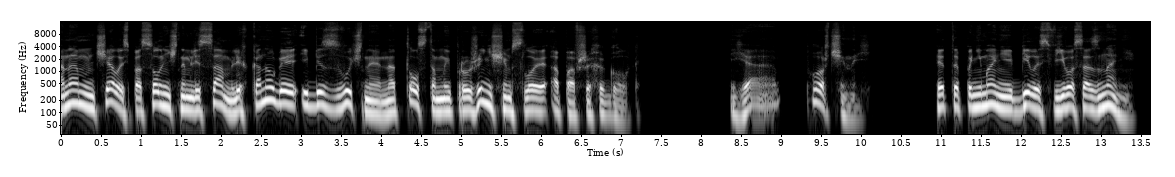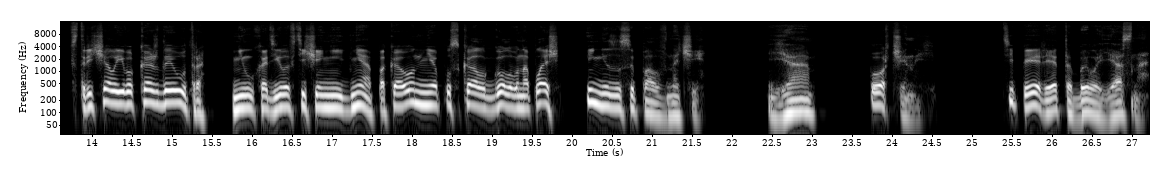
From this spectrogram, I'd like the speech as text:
Она мчалась по солнечным лесам, легконогая и беззвучная, на толстом и пружинищем слое опавших иголок. «Я порченый». Это понимание билось в его сознании, встречало его каждое утро, не уходило в течение дня, пока он не опускал голову на плащ и не засыпал в ночи. «Я порченый». Теперь это было ясно.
